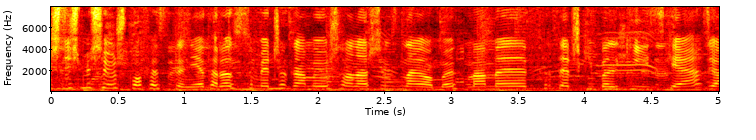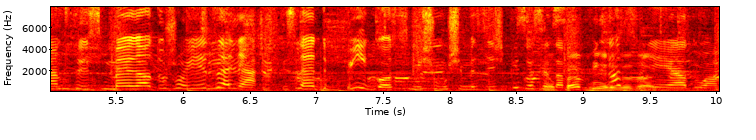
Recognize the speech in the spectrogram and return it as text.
Przeszliśmy się już po festynie, teraz w sumie czekamy już na naszych znajomych. Mamy fryteczki belgijskie. Widziałam, że to jest mega dużo jedzenia. Jest nawet bigos. Misiu, musimy zjeść bigos. Ja No tam pewnie, że tak. nie jadłam.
